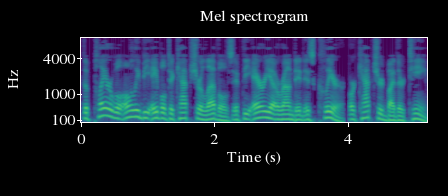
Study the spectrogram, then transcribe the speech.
The player will only be able to capture levels if the area around it is clear, or captured by their team.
